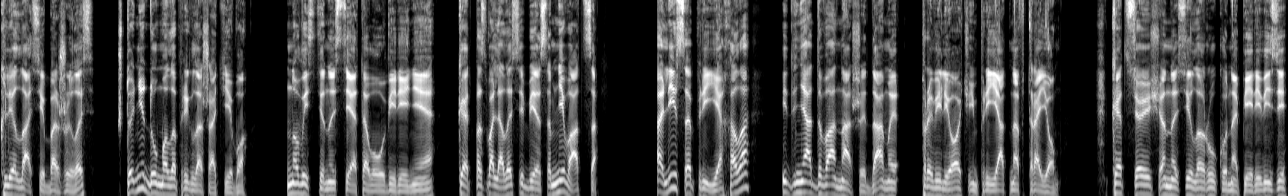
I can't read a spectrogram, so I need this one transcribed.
клялась и божилась, что не думала приглашать его. Но в истинности этого уверения Кэт позволяла себе сомневаться. Алиса приехала — и дня два наши дамы провели очень приятно втроем. Кэт все еще носила руку на перевязи,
